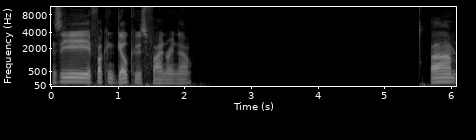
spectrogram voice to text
Let's see if fucking Goku's fine right now. Um,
